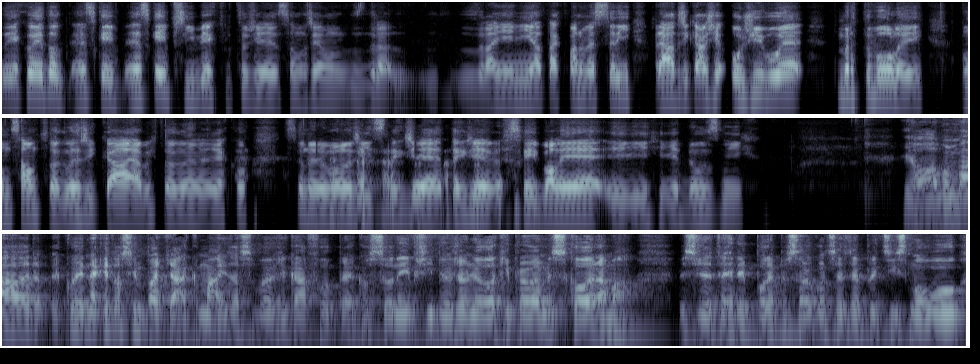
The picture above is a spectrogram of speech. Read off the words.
jako je to hezký, hezký příběh, protože je samozřejmě on zdra, zranění a tak pan Veselý rád říká, že oživuje mrtvoly, on sám to takhle říká, já bych to takhle jako se nedovolil říct, takže, takže Schejbal je jednou z nich. Jo, a on má, ale jako jednak je to sympatiák, má i za sebou, jak říká Filip, jako silný příběh, že měl velký problémy s kolenama. Myslím, že tehdy podepisal dokonce v Teplicích smlouvu,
